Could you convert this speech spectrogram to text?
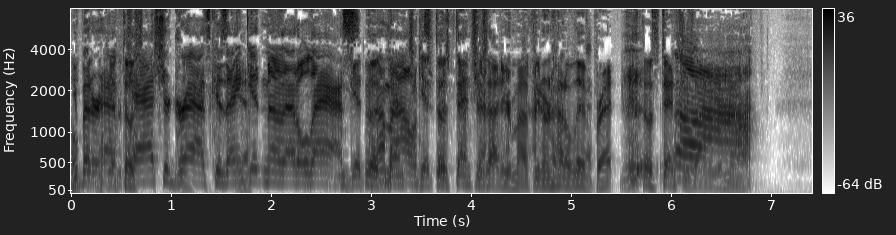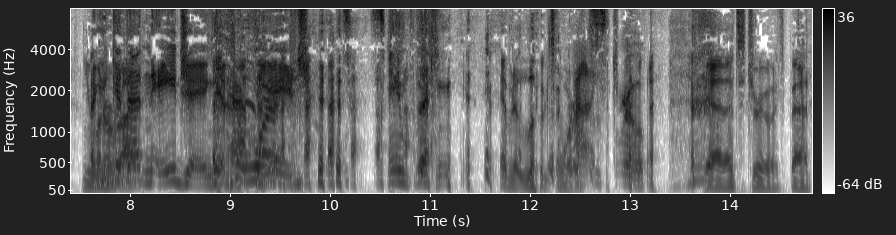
You better have cash or grass because I ain't Yeah. getting none of that old ass. Get those, I'm dent- out. get those dentures out of your mouth. You don't know how to live, Brett. Get those dentures out of your ah. mouth. You I can wanna get ride? that in AJ and get half the age. Same thing. Yeah, but it looks worse. That's true. yeah, that's true. It's bad.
